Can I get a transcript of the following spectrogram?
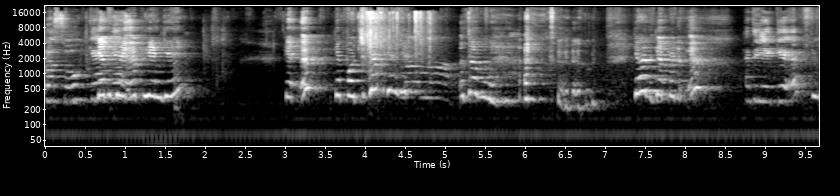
orası soğuk gel. Gel bir kere öp yengeyi. Gel öp. Gel poçuk öp gel gel. Öp bunu. gel hadi gel beni öp. Hadi yenge öp.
